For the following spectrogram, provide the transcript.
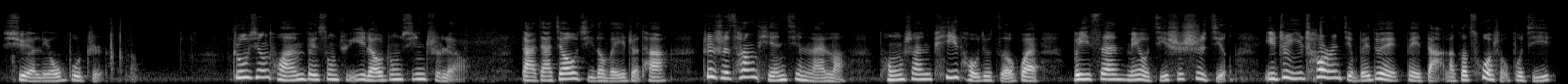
血流不止。朱星团被送去医疗中心治疗，大家焦急地围着他。这时仓田进来了，铜山劈头就责怪 V 三没有及时示警，以至于超人警备队被打了个措手不及。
